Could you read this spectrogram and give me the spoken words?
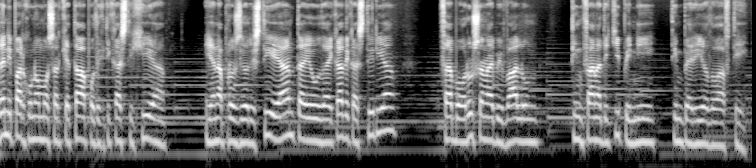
Δεν υπάρχουν όμως αρκετά αποδεικτικά στοιχεία για να προσδιοριστεί εάν τα Ιουδαϊκά δικαστήρια θα μπορούσαν να επιβάλλουν την θανατική ποινή την περίοδο αυτή.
